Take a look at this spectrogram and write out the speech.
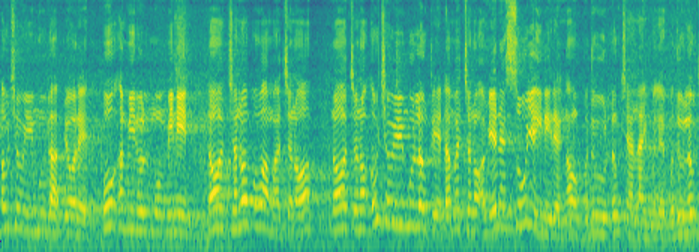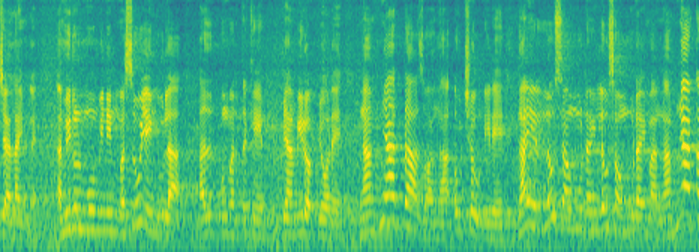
အုတ်ချုပ်ရေးမှုကပြောတယ်အိုးအမီရူလ်မူမီနင်နော်ကျွန်တော်ဘဝမှာကျွန်တော်နော်ကျွန်တော်အုတ်ချုပ်ရေးမှုလုပ်တယ်ဒါပေမဲ့ကျွန်တော်အမြဲတမ်းစိုးရိမ်နေတယ်ငါ့ကိုဘယ်သူလှုပ်ချန်လိုက်မလဲဘယ်သူလှုပ်ချန်လိုက်မလဲအမီရူလ်မူမီနင်မစိုးရိမ်ဘူးလားအဇတ်ဥမတ်တခင်ပြန်ပြီးတော့ပြောတယ်ငါမျှတစွာငါအုတ်ချုပ်နေတယ်ငါရဲ့လှုပ်ဆောင်မှုတိုင်းလှုပ်ဆောင်မှုတိုင်းမှာငါမျှတ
